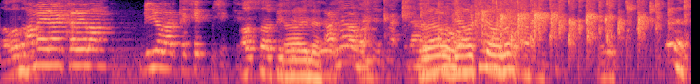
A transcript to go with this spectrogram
Alalım. Ama Eren Karayalan biliyorlar pes etmeyecektir. Asla pes Aynen. Asla Bravo. pes etmez. Bravo, bir alkış alalım. Evet. Evet.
